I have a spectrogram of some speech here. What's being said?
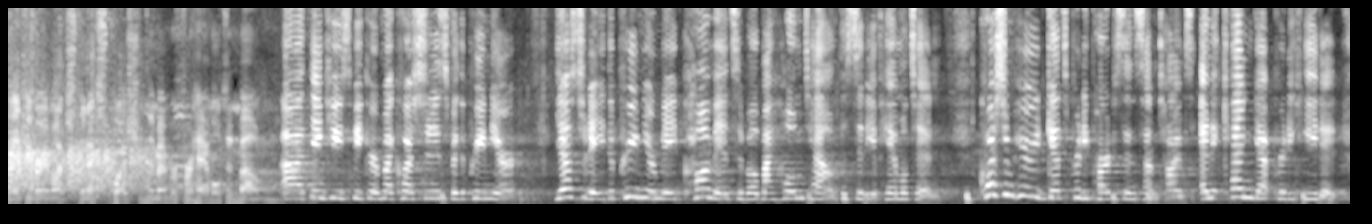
Thank you very much. The next question, the member for Hamilton Mountain. Uh, thank you, Speaker. My question is for the Premier. Yesterday, the Premier made comments about my hometown, the City of Hamilton. Question period gets pretty partisan sometimes, and it can get pretty heated.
